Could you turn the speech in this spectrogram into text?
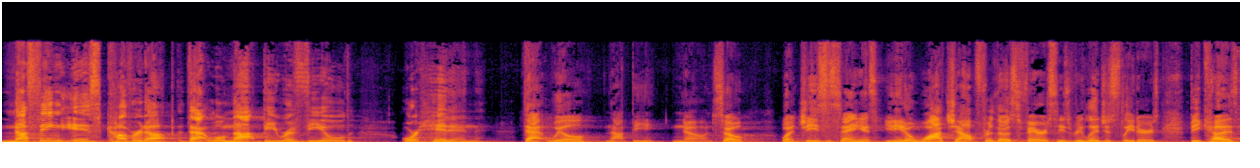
Nothing is covered up that will not be revealed or hidden that will not be known. So, what Jesus is saying is you need to watch out for those Pharisees, religious leaders, because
